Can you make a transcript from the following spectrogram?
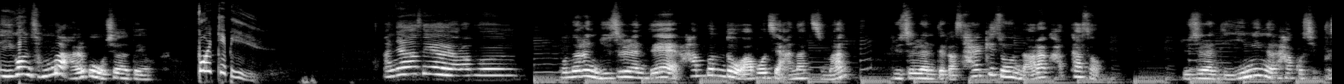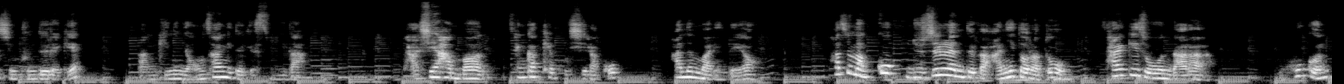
이건 정말 알고 오셔야 돼요. 폴TV 안녕하세요, 여러분. 오늘은 뉴질랜드에 한 번도 와보지 않았지만 뉴질랜드가 살기 좋은 나라 같아서 뉴질랜드 이민을 하고 싶으신 분들에게 남기는 영상이 되겠습니다. 다시 한번 생각해 보시라고 하는 말인데요. 하지만 꼭 뉴질랜드가 아니더라도 살기 좋은 나라 혹은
